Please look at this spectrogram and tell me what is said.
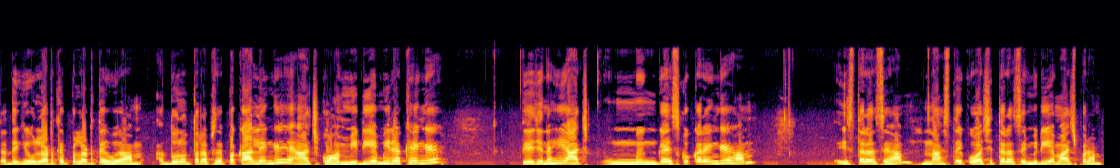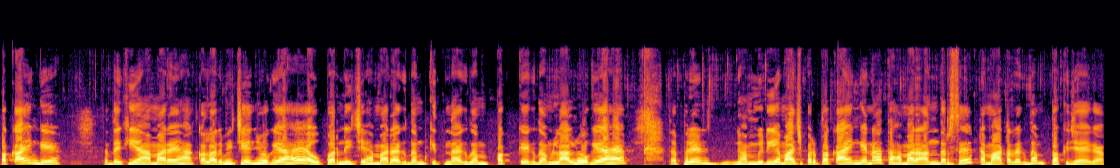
तो देखिए उलटते पलटते हुए हम दोनों तरफ़ से पका लेंगे। आँच को हम मीडियम ही रखेंगे। तेज़ नहीं, आँच गैस को करेंगे हम। इस तरह से हम नाश्ते को अच्छी तरह से मीडियम आँच पर हम पकाएँगे। तो देखिए, हमारे यहाँ कलर भी चेंज हो गया है। ऊपर नीचे हमारा एकदम कितना एकदम पक के एकदम लाल हो गया है। तो फ्रेंड हम मीडियम आँच पर पकाएँगे ना तो हमारा अंदर से टमाटर एकदम पक जाएगा।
